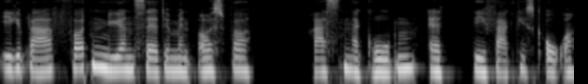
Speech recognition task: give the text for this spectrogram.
ikke bare for den nyansatte, men også for resten af gruppen, at det er faktisk over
